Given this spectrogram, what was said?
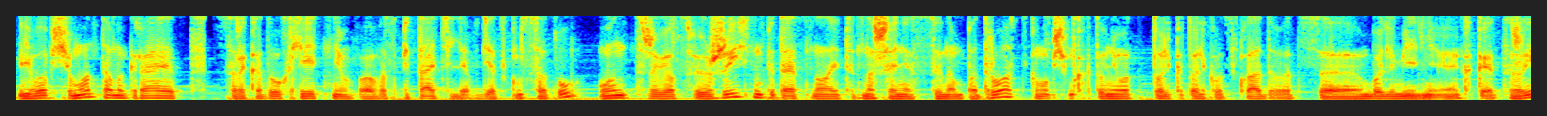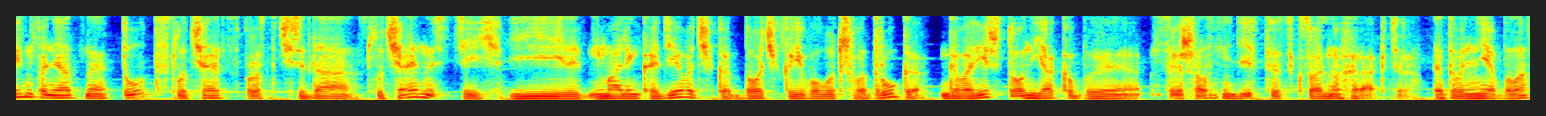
И, в общем, он там играет 42-летнего воспитателя в детском саду саду. Он живет свою жизнь, пытается наладить отношения с сыном-подростком. В общем, как-то у него только-только вот складывается более-менее какая-то жизнь понятная. Тут случается просто череда случайностей, и маленькая девочка, дочка его лучшего друга, говорит, что он якобы совершал с ней действия сексуального характера. Этого не было,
